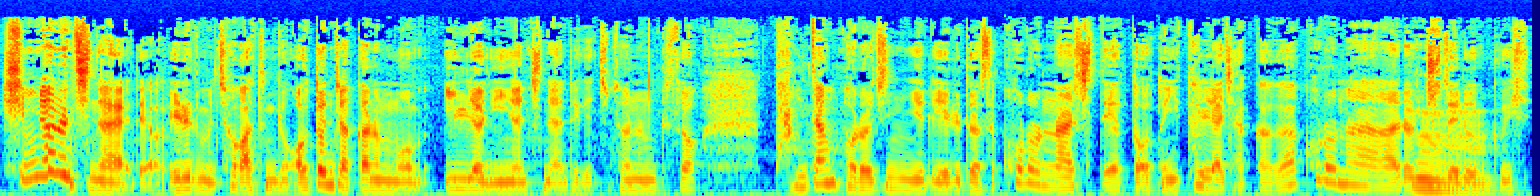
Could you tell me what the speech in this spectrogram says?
10년은 지나야 돼요. 예를 들면 저 같은 경우 어떤 작가는 뭐 1년, 2년 지나야 되겠죠. 저는 그래서 당장 벌어진 일 예를 들어서 코로나 시대였던 어떤 이탈리아 작가가 코로나를 음. 주제로 그 시-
